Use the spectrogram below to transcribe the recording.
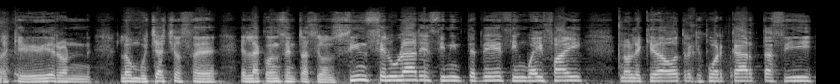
las que vivieron los muchachos eh, en la concentración. Sin celulares, sin internet, sin wifi, no les queda otra que jugar cartas y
